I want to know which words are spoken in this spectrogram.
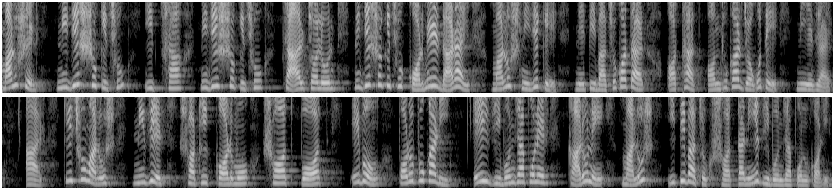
মানুষের নিজস্ব কিছু ইচ্ছা, নিজস্ব কিছু চালচলন নিজস্ব কিছু কর্মের দ্বারাই মানুষ নিজেকে নেতিবাচকতার অর্থাৎ অন্ধকার জগতে নিয়ে যায়। আর কিছু মানুষ নিজের সঠিক কর্ম, সৎ পথ এবং পরোপকারী এই জীবনযাপনের কারণে মানুষ ইতিবাচক সত্তা নিয়ে জীবনযাপন করে।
